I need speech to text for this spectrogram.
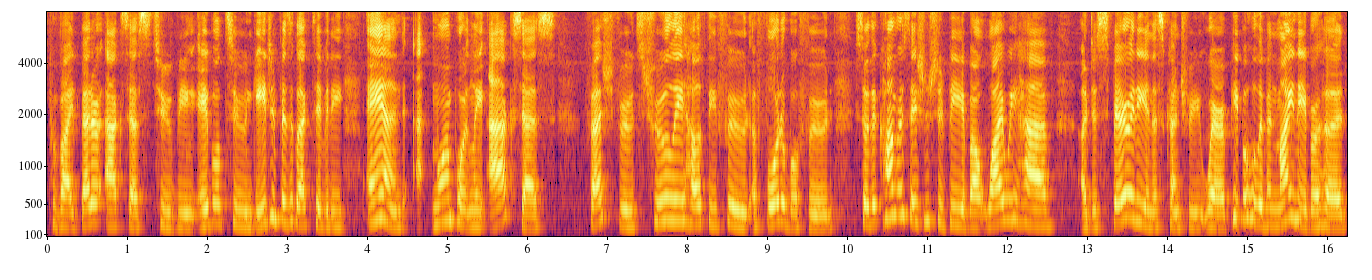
provide better access to being able to engage in physical activity and, more importantly, access fresh foods, truly healthy food, affordable food. So the conversation should be about why we have a disparity in this country where people who live in my neighborhood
